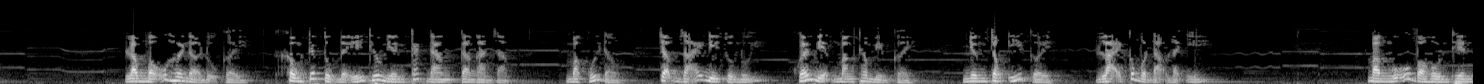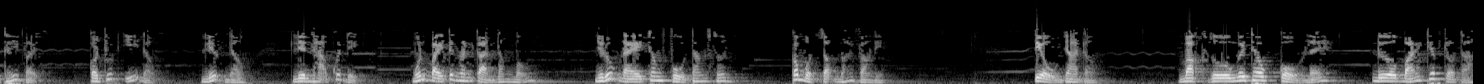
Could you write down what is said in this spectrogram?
Lòng mẫu hơi nở nụ cười, Không tiếp tục để ý thiếu niên cách nàng càng ngàn dặm, Mà cúi đầu, Chậm rãi đi xuống núi, Khóe miệng mang theo mỉm cười, Nhưng trong ý cười Lại có một đạo lạnh ý. Bằng ngũ và hồn thiên thấy vậy, Có chút ý động, Liếc nhau, liền hạ quyết định. Muốn bày tới ngăn cản Long Mẫu Nhưng lúc này trong phủ Tăng Sơn, Có một giọng nói vang lên. Tiểu nha đầu, Mặc dù ngươi theo cổ lễ, Đưa bái tiếp cho ta,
